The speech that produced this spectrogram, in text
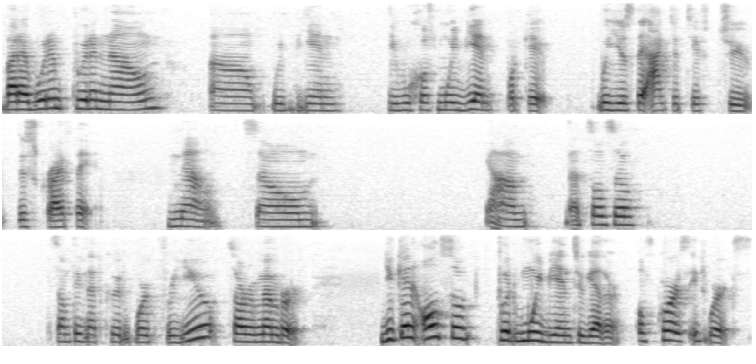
But I wouldn't put a noun uh, with bien dibujos muy bien porque we use the adjective to describe the noun. So, yeah, um, that's also something that could work for you. So remember, you can also put muy bien together. Of course, it works.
